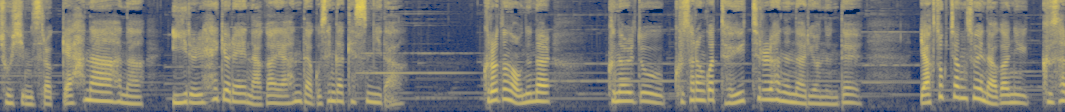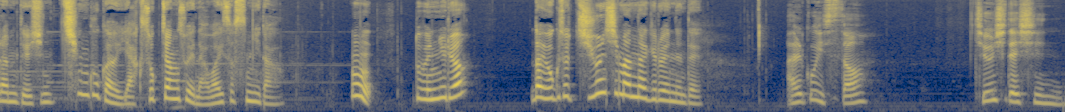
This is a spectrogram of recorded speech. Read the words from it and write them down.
조심스럽게 하나하나 일을 해결해 나가야 한다고 생각했습니다. 그러던 어느 날, 그날도 그 사람과 데이트를 하는 날이었는데, 약속 장소에 나가니 그 사람 대신 친구가 약속 장소에 나와 있었습니다. 어머, 너 웬일이야? 나 여기서 지훈 씨 만나기로 했는데. 알고 있어. 지훈 씨 대신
